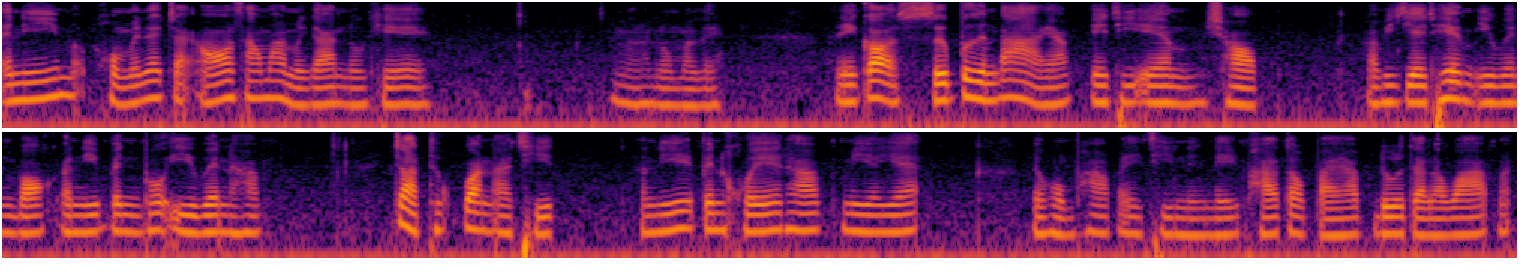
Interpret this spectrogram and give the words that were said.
อันนี้ผมไม่แน่ใจ อ๋อ สร้างบ้านเหมือนกัน โอเคลงมาเลย อันนี้ก็ซื้อปืนได้ครับ ATM Shop RPG Item Event Box อันนี้เป็นพวกอีเวนต์นะครับ จัดทุกวันอาทิตย์ อันนี้เป็นเควสครับ มีเยอะแยะ เดี๋ยวผมพาไปอีกทีหนึ่งในพาร์ทต่อไปครับ ดูแต่ละวาร์ปอะ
